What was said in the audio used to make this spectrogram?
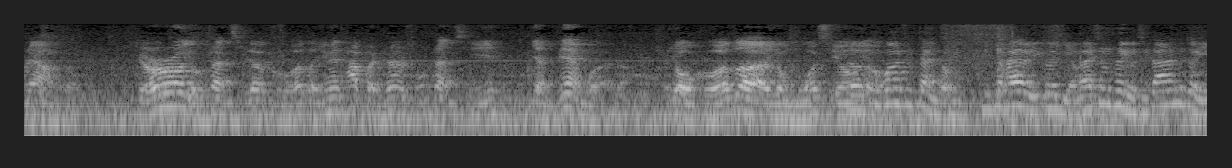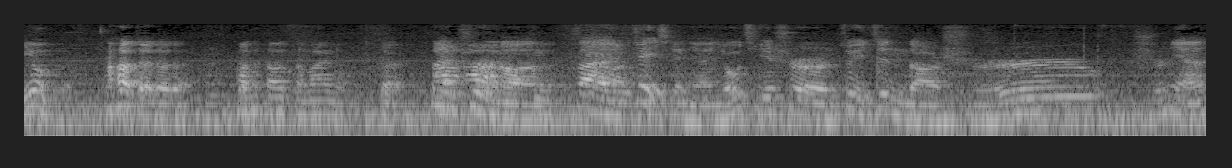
这样子，比如说有战旗的格子，因为它本身是从战旗演变过来的，有格子，有模型，有不光是战棋，其实还有一个野外生存游戏，当然那个也有格子。啊，对对对。到到 survival。对，但是呢，在这些年，尤其是最近的十十年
